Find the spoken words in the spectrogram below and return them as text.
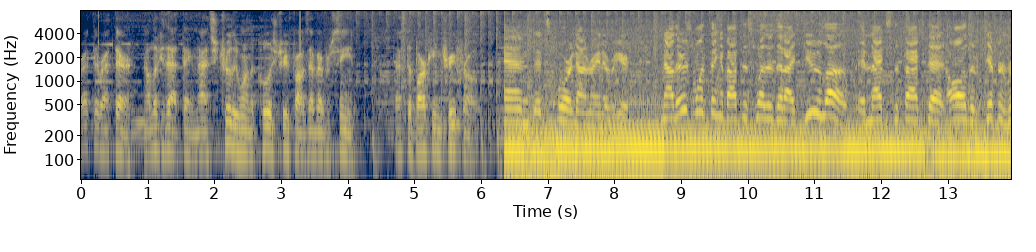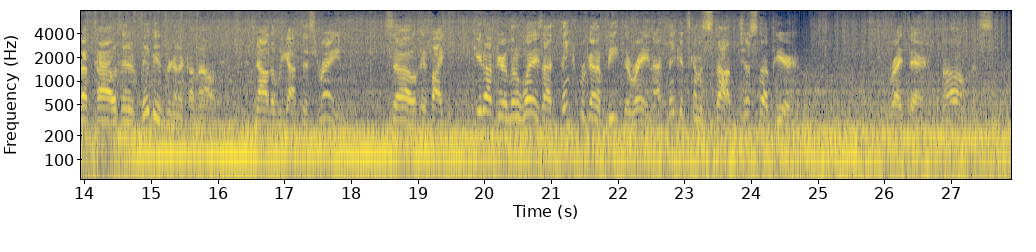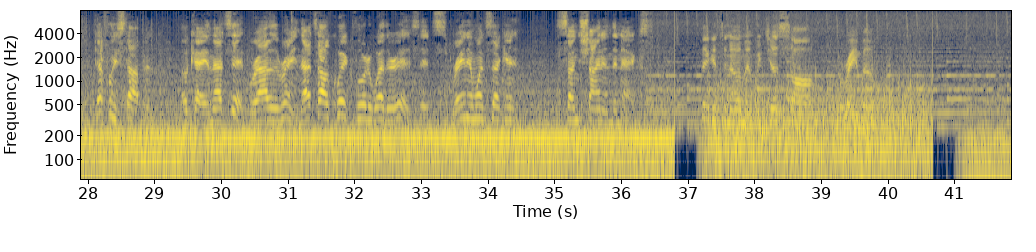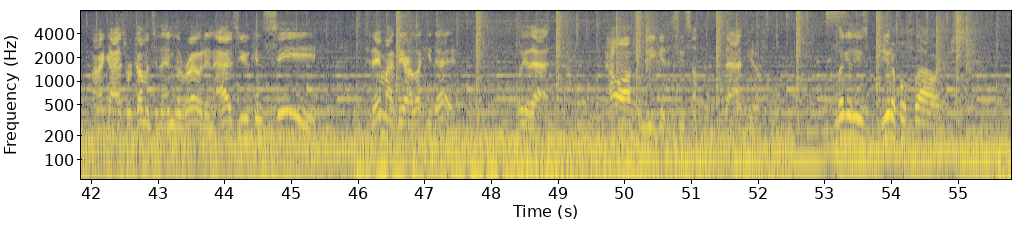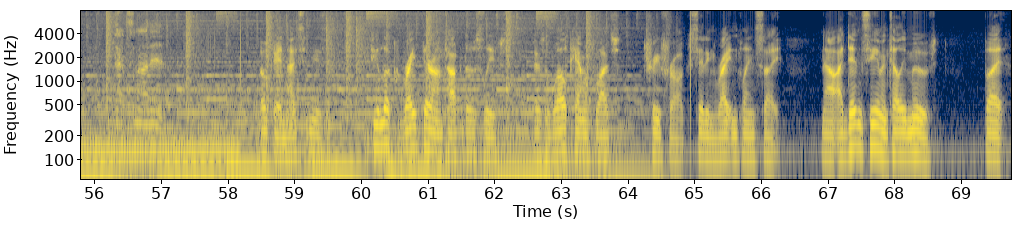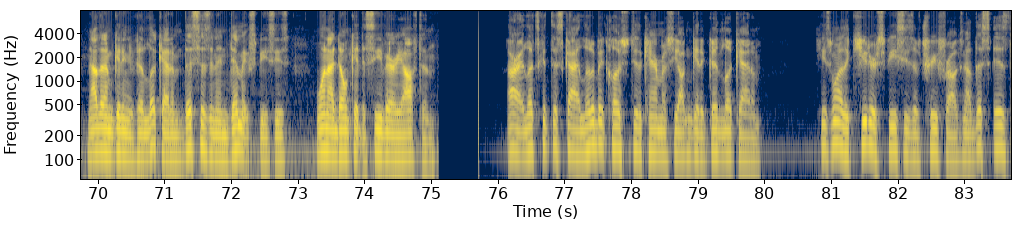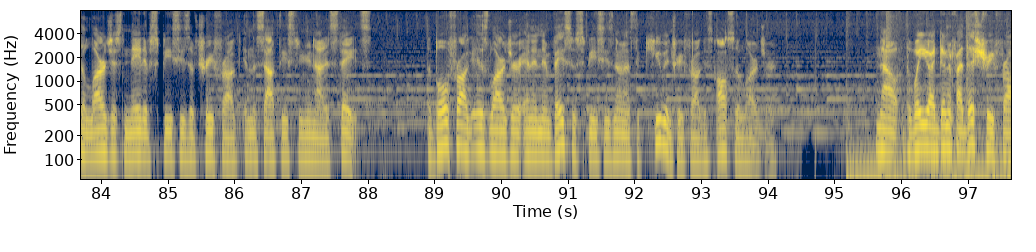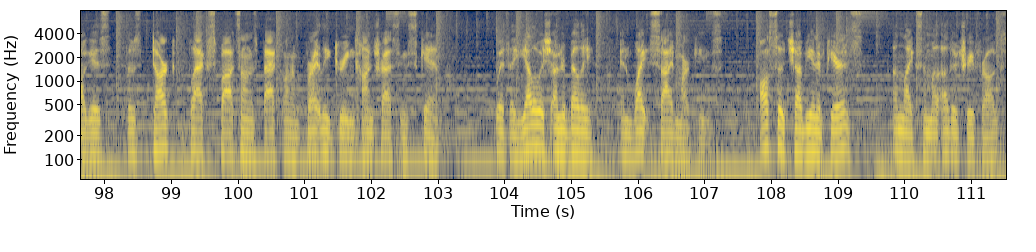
Right there, right there. Now look at that thing. That's truly one of the coolest tree frogs I've ever seen. That's the barking tree frog. And it's pouring down rain over here. Now there's one thing about this weather that I do love, and that's the fact that all the different reptiles and amphibians are gonna come out now that we got this rain. So if I get up here a little ways, I think we're gonna beat the rain. I think it's gonna stop just up here. Right there. Oh, it's definitely stopping. Okay, and that's it. We're out of the rain. That's how quick Florida weather is. It's raining one second, sun shining the next. I think it's an omen. We just saw a rainbow. All right, guys, we're coming to the end of the road, and as you can see, today might be our lucky day. Look at that. How often do you get to see something that beautiful? Look at these beautiful flowers. Okay, nice music. If you look right there on top of those leaves, there's a well camouflaged tree frog sitting right in plain sight. Now, I didn't see him until he moved, but now that I'm getting a good look at him, this is an endemic species, one I don't get to see very often. Alright, let's get this guy a little bit closer to the camera so y'all can get a good look at him. He's one of the cuter species of tree frogs. Now, this is the largest native species of tree frog in the southeastern United States. The bullfrog is larger and an invasive species known as the Cuban tree frog is also larger. Now, the way you identify this tree frog is those dark black spots on his back on a brightly green contrasting skin, with a yellowish underbelly and white side markings. Also chubby in appearance, unlike some other tree frogs.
